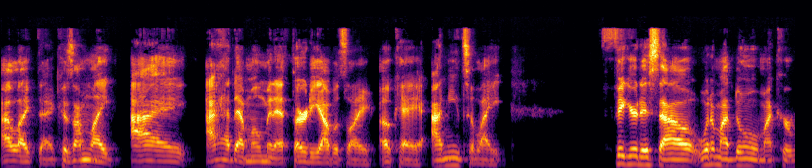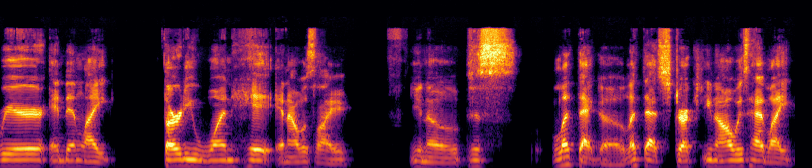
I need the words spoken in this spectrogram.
I like that. Cause I'm like, I I had that moment at 30. I was like, okay, I need to like figure this out. What am I doing with my career? And then like 31 hit, and I was like, you know, just let that go. Let that structure, you know, I always had like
